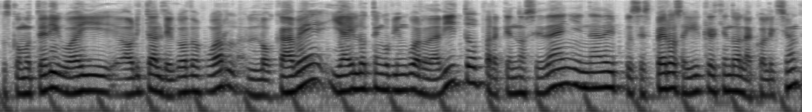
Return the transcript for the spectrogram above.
pues como te digo, ahí ahorita el de God of War lo cabe y ahí lo tengo bien guardadito para que no se dañe y nada y pues espero seguir creciendo la colección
